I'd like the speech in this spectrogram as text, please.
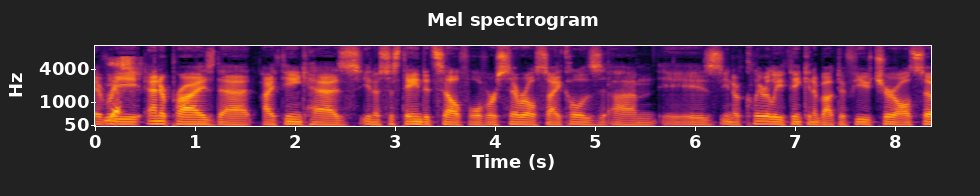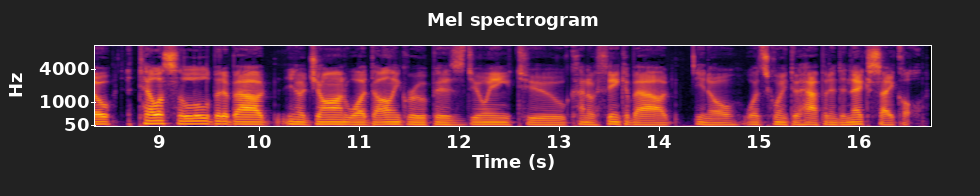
every yes. enterprise that I think has you know sustained itself over several cycles um, is you know clearly thinking about the future. Also, tell us a little bit about you know John what Dahlin Group is doing to kind of think about you know what's going to happen in the next cycle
